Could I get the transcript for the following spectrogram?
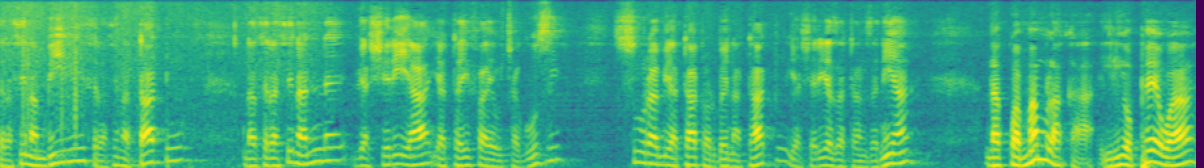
32, 33 na 34 vya Sheria ya Taifa ya Uchaguzi sura 343 ya sheria za Tanzania na kwa mamlaka iliyopewa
